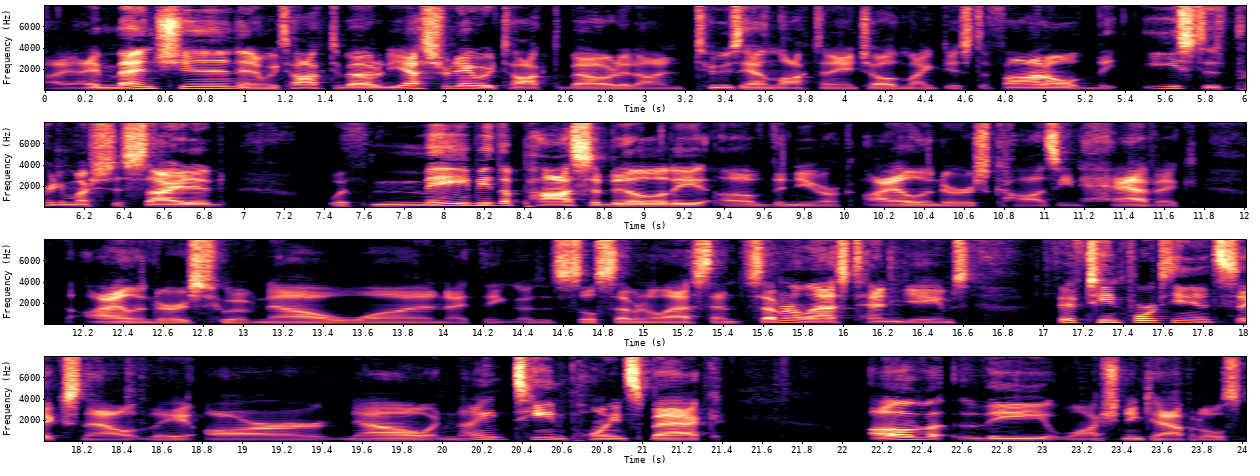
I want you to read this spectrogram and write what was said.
I mentioned, and we talked about it yesterday. We talked about it on Tuesday on Locked on NHL with Mike DiStefano. The East is pretty much decided, with maybe the possibility of the New York Islanders causing havoc. The Islanders, who have now won, I think, is it still seven of the last ten? Seven of the last ten games 15, 14, and 6 now. They are now 19 points back of the Washington Capitals.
